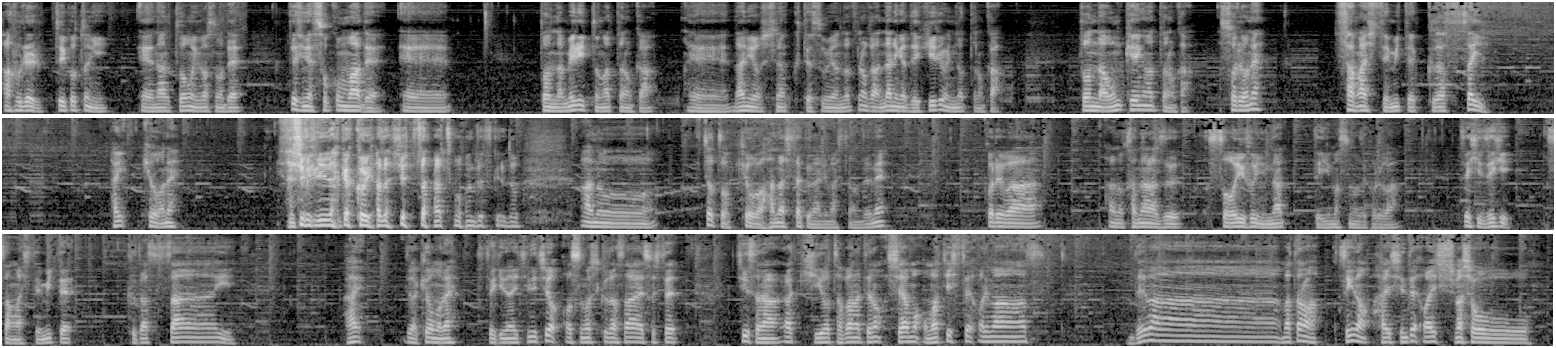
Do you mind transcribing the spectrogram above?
溢れるということに、え、なると思いますので、ぜひね、そこまで、えー、どんなメリットがあったのか、えー、何をしなくて済むようになったのか、何ができるようになったのか、どんな恩恵があったのか、それをね、探してみてください。はい、今日はね、久しぶりになんかこういう話をしたなと思うんですけれど、あのー、ちょっと今日は話したくなりましたのでね、これは、あの、必ずそういう風になっていますので、これは、ぜひぜひ探してみてください。はい。では今日もね、素敵な一日をお過ごしください。そして、小さなラッキーを束ねてのシェアもお待ちしております。では、またの次の配信でお会いしましょう。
